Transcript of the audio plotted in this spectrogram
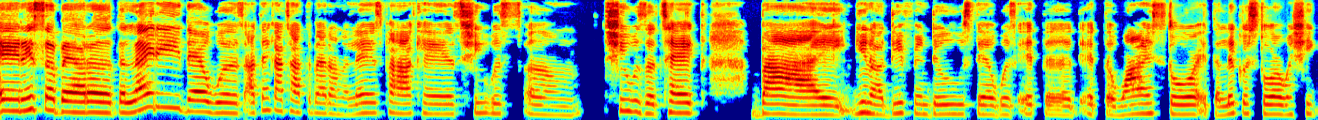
And it's about uh the lady that was I think I talked about on the last podcast. She was um she was attacked by you know different dudes that was at the at the wine store at the liquor store when she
